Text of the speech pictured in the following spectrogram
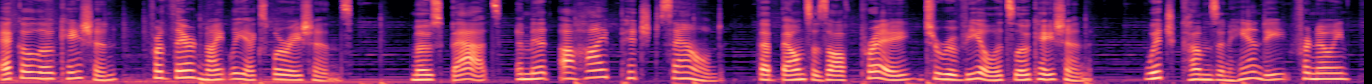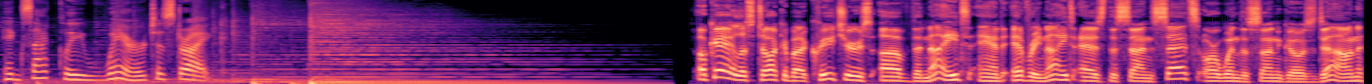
echolocation for their nightly explorations. Most bats emit a high pitched sound that bounces off prey to reveal its location which comes in handy for knowing exactly where to strike. Okay, let's talk about creatures of the night. And every night, as the sun sets or when the sun goes down,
